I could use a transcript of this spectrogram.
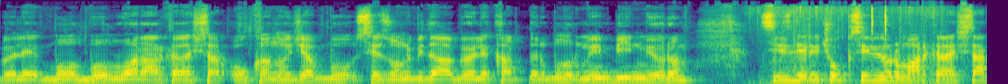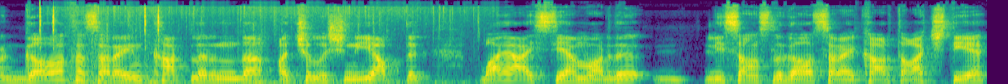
böyle bol bol var arkadaşlar. Okan Hoca bu sezonu bir daha böyle kartları bulur muyum bilmiyorum. Sizleri çok seviyorum arkadaşlar. Galatasaray'ın kartlarının da açılışını yaptık. Bayağı isteyen vardı. Lisanslı Galatasaray kartı aç diye.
